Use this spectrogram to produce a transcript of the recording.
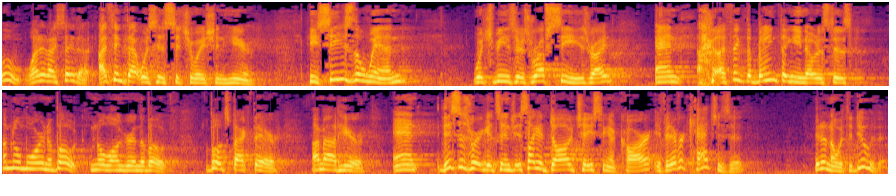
ooh, why did I say that? I think that was his situation here. He sees the wind, which means there's rough seas, right? And I think the main thing he noticed is, I'm no more in a boat. I'm no longer in the boat. The boat's back there. I'm out here. And this is where it gets interesting. It's like a dog chasing a car. If it ever catches it, they don't know what to do with it.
